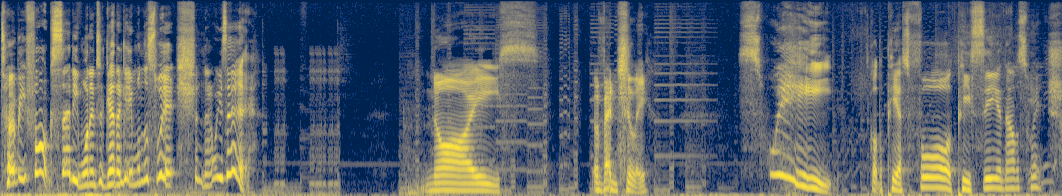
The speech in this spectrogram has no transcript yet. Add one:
Toby Fox said he wanted to get a game on the Switch, and now he's here. Nice. Eventually. Sweet. It's got the PS4, PC, and now the Switch.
